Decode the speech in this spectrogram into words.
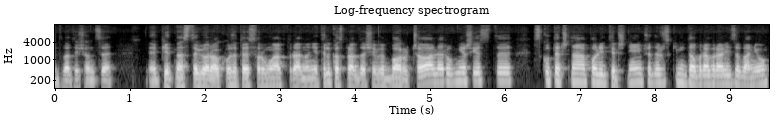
2015 roku, że to jest formuła, która no nie tylko sprawdza się wyborczo, ale również jest skuteczna politycznie i przede wszystkim dobra w realizowaniu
